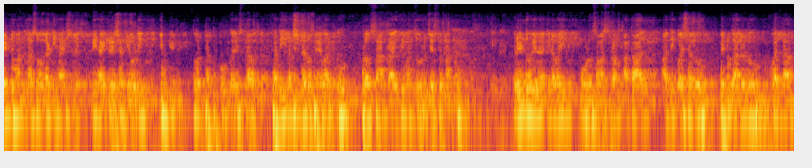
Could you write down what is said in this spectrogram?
రెండు వందల సోలార్ డిహైడ్రే డిహైడ్రేషన్ యూడి యూనిట్ తోడ్పత్తుకు గరిష్ట పది లక్షల రూపాయల వరకు ప్రోత్సాహం రాయితీ మంజూరు చేస్తున్నాను. రెండు వేల ఇరవై మూడు సంవత్సరం అకాల్ అధిక వర్షాలు పెనుగాలులు వల్ల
